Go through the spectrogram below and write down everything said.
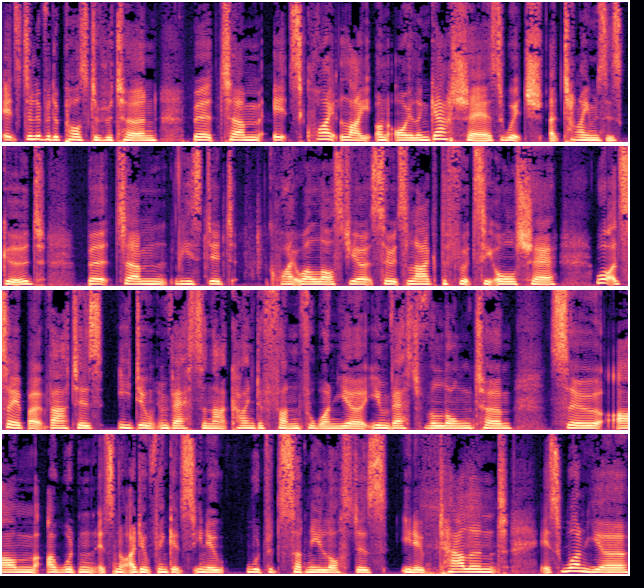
it's delivered a positive return, but um, it's quite light on oil and gas shares, which at times is good. But um, these did quite well last year, so it's lagged the FTSE All Share. What I'd say about that is you don't invest in that kind of fund for one year. You invest for the long term. So um, I wouldn't. It's not. I don't think it's you know Woodford suddenly lost his, you know, talent. It's one year.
